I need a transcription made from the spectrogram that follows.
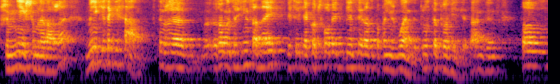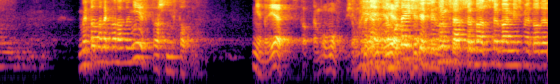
przy mniejszym lewarze, wynik jest taki sam. Z tym, że robiąc coś intraday, jesteś jako człowiek więcej razy popełnisz błędy, plus te prowizje, tak, więc to metoda tak naprawdę nie jest strasznie istotna. Nie no, jest istotne, umówmy się. Nie, nie, Jest. podejście, czy No, intra, trzeba, trzeba mieć metodę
